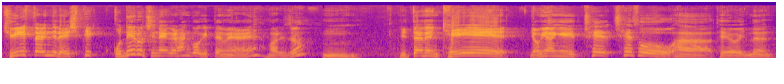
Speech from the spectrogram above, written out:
뒤에 써있는 레시피 그대로 진행을 한 거기 때문에 말이죠. 음. 일단은 게의 영양이 최, 최소화되어 있는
